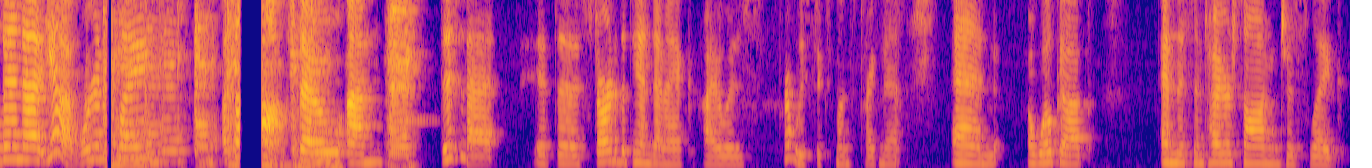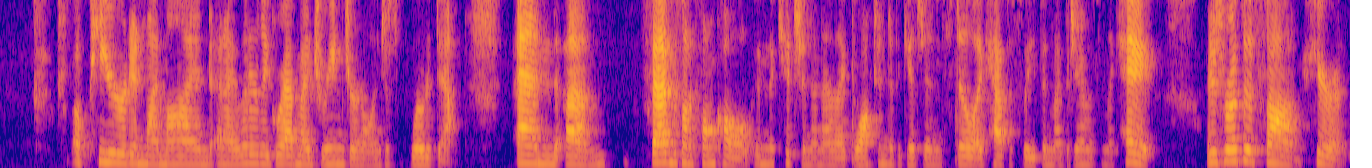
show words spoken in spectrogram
then, uh, yeah, we're going to play a song. So, um, this is at, at the start of the pandemic. I was probably six months pregnant, and I woke up, and this entire song just like appeared in my mind, and I literally grabbed my dream journal and just wrote it down. And um, Thad was on a phone call in the kitchen, and I like walked into the kitchen, still like half asleep in my pajamas. I'm like, "Hey, I just wrote this song. Here,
